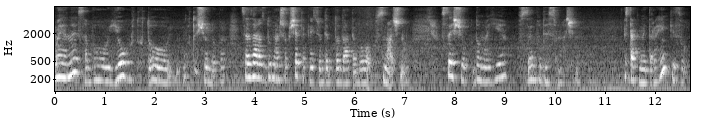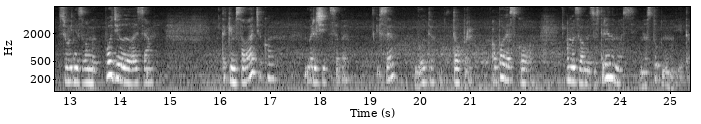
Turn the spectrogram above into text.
майонез або йогурт, хто, хто що любить. Це зараз думаю, щоб ще таке сюди додати було б смачно. Все, що вдома є, все буде смачно. Ось так, мої дорогенькі, сьогодні з вами поділилася таким салатиком. Бережіть себе. І все буде добре. Обов'язково. А ми з вами зустрінемось в наступному відео.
